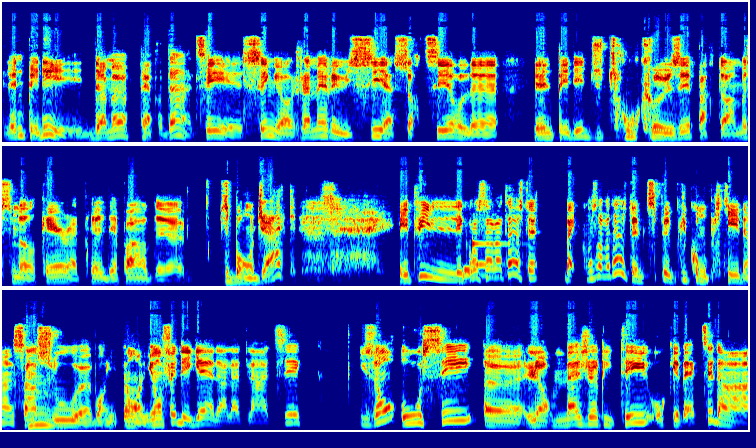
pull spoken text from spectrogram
le NPD demeure perdant. sais, Singh n'a jamais réussi à sortir le, NPD du trou creusé par Thomas Mulcair après le départ de, du bon Jack. Et puis, les conservateurs, c'est un, ben, conservateurs, c'est un petit peu plus compliqué dans le sens hmm. où, euh, bon, ils ont, fait des gains dans l'Atlantique. Ils ont haussé euh, leur majorité au Québec. Tu sais, dans,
